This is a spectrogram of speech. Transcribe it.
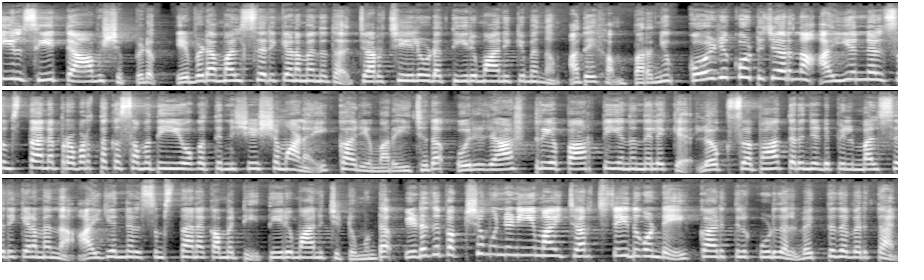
ഇടതുമുന്നണിയിൽ സീറ്റ് ആവശ്യപ്പെടും. എവിടെ മത്സരിക്കണമെന്നത് ചർച്ചയിലൂടെ തീരുമാനിക്കുമെന്നും അദ്ദേഹം പറഞ്ഞു. കോഴിക്കോട്ട് ചേർന്ന ഐ എൻ എൽ സംസ്ഥാന പ്രവർത്തക സമിതി യോഗത്തിന് ശേഷമാണ് ഇക്കാര്യം അറിയിച്ചത്. ഒരു രാഷ്ട്രീയ പാർട്ടി എന്ന നിലയ്ക്ക് ലോക്സഭാ തെരഞ്ഞെടുപ്പിൽ മത്സരിക്കണമെന്ന് ഐ എൻ എൽ സംസ്ഥാന കമ്മിറ്റി തീരുമാനിച്ചിട്ടുമുണ്ട്. ഇടതുപക്ഷ മുന്നണിയുമായി ചർച്ച ചെയ്തുകൊണ്ടേ ഇക്കാര്യത്തിൽ കൂടുതൽ വ്യക്തത വരുത്താൻ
